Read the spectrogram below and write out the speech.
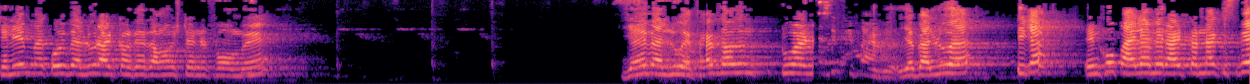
चलिए, मैं कोई वैल्यू राइट कर दे रहा हूँ स्टैंडर्ड फॉर्म में। यह वैल्यू है five thousand two hundred sixty five यह वैल्यू है, ठीक है? इनको पहले हमें राइट करना है किसमें?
